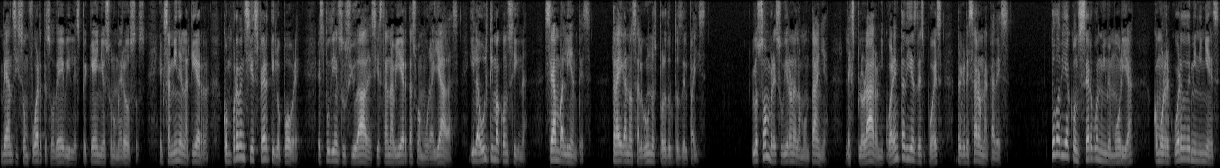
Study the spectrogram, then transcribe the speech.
vean si son fuertes o débiles, pequeños o numerosos, examinen la tierra, comprueben si es fértil o pobre, estudien sus ciudades si están abiertas o amuralladas, y la última consigna, sean valientes, tráiganos algunos productos del país. Los hombres subieron a la montaña, la exploraron y cuarenta días después regresaron a Cadés. Todavía conservo en mi memoria, como recuerdo de mi niñez,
